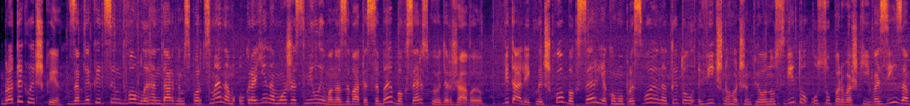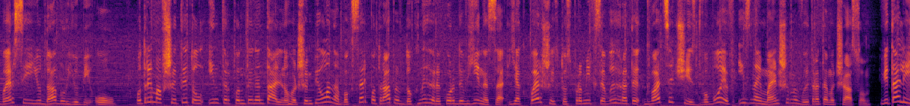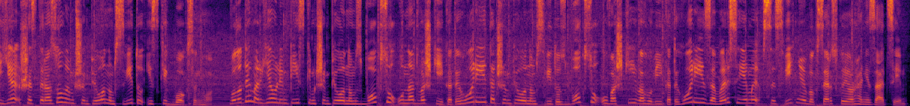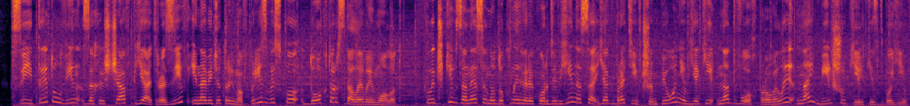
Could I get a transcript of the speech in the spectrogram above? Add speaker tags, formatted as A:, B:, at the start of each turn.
A: Брати клички завдяки цим двом легендарним спортсменам Україна може сміливо називати себе боксерською державою. Віталій Кличко боксер, якому присвоєно титул вічного чемпіону світу у суперважкій вазі за версією WBO. Отримавши титул інтерконтинентального чемпіона, боксер потрапив до книги рекордів Гіннеса як перший, хто спромігся виграти 26 двобоїв із найменшими витратами часу. Віталій є шестиразовим чемпіоном світу із кікбоксингу. Володимир є олімпійським чемпіоном з боксу у надважкій категорії та чемпіоном світу з боксу у важкій ваговій категорії за версіями Всесвітньої боксерської організації. Свій титул він захищав п'ять разів і навіть отримав прізвисько Доктор Сталевий молот. Кличків занесено до книги рекордів Гіннеса як братів чемпіонів, які на двох провели найбільшу кількість боїв.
